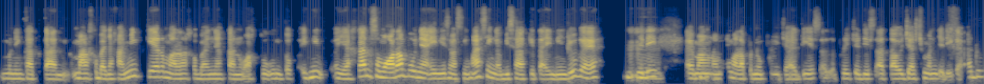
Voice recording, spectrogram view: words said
meningkatkan malah kebanyakan mikir malah kebanyakan waktu untuk ini. Ya kan semua orang punya ini masing-masing nggak bisa kita ini juga ya Mm-mm. jadi emang nanti malah penuh prejudice prejudice atau judgment jadi kayak aduh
